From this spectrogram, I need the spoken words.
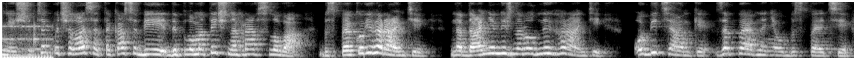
розумію, що це почалася така собі дипломатична гра в слова, безпекові гарантії, надання міжнародних гарантій, обіцянки, запевнення у безпеці.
